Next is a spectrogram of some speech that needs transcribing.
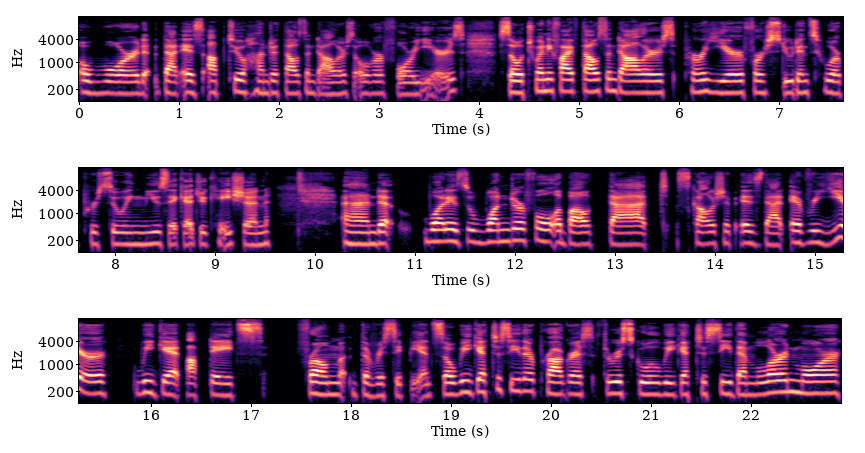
award that is up to $100,000 over four years. So $25,000 per year for students who are pursuing music education. And what is wonderful about that scholarship is that every year we get updates from the recipients. So we get to see their progress through school. We get to see them learn more,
